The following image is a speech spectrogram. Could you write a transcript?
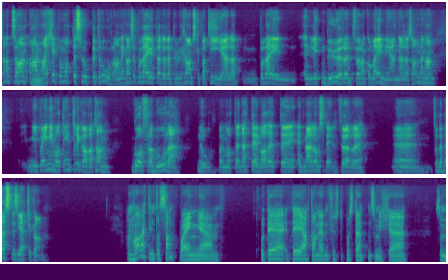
Så han, han, mm. har ikke på en måte sluppet roret. Han er kanskje på vei ut av det republikanske partiet eller på vei en liten bue rundt før han kommer inn igjen, eller sånn, men han gir på ingen måte inntrykk av at han går fra bordet nå, på en måte. Dette er bare et, eh, et mellomspill for, uh, for the best is yet to come. Han har et interessant poeng, og det, det er at han er den første presidenten som ikke som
